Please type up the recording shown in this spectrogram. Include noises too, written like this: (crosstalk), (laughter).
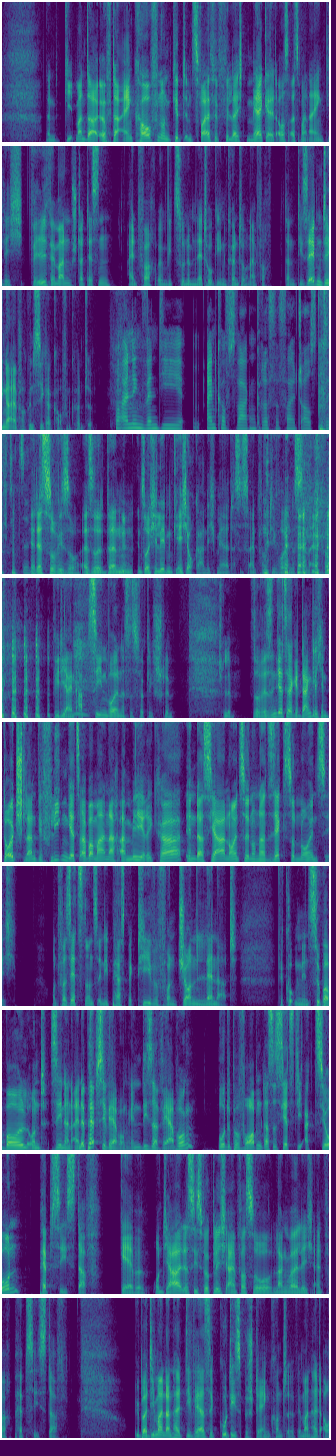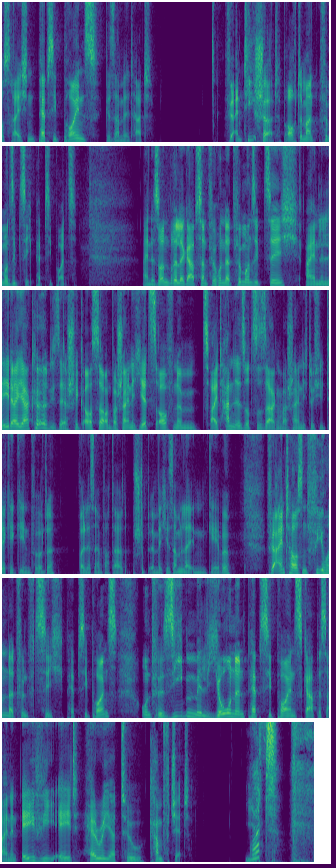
dann geht man da öfter einkaufen und gibt im Zweifel vielleicht mehr Geld aus, als man eigentlich will, wenn man stattdessen einfach irgendwie zu einem Netto gehen könnte und einfach dann dieselben Dinge einfach günstiger kaufen könnte. Vor allen Dingen, wenn die Einkaufswagengriffe falsch ausgerichtet (laughs) sind. Ja, das sowieso. Also dann Ja. in solche Läden gehe ich auch gar nicht mehr. Das ist einfach, die wollen das dann einfach, (laughs) wie die einen abziehen wollen, das ist wirklich schlimm. Schlimm. So, wir sind jetzt ja gedanklich in Deutschland. Wir fliegen jetzt aber mal nach Amerika in das Jahr 1996 und versetzen uns in die Perspektive von John Leonard. Wir gucken den Super Bowl und sehen dann eine Pepsi-Werbung. In dieser Werbung wurde beworben, dass es jetzt die Aktion Pepsi Stuff gäbe. Und ja, das ist wirklich einfach so langweilig, einfach Pepsi Stuff. Über die man dann halt diverse Goodies bestellen konnte, wenn man halt ausreichend Pepsi Points gesammelt hat. Für ein T-Shirt brauchte man 75 Pepsi Points. Eine Sonnenbrille gab es dann für 175, eine Lederjacke, die sehr schick aussah und wahrscheinlich jetzt auf einem Zweithandel sozusagen wahrscheinlich durch die Decke gehen würde, weil es einfach da bestimmt irgendwelche SammlerInnen gäbe. Für 1450 Pepsi Points und für 7 Millionen Pepsi Points gab es einen AV-8 Harrier II Kampfjet. Yes. What?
